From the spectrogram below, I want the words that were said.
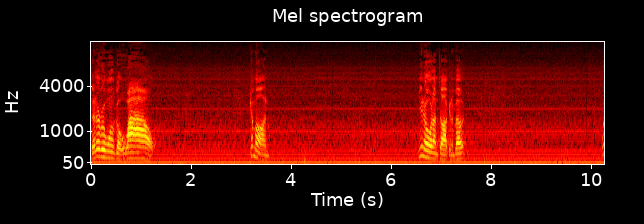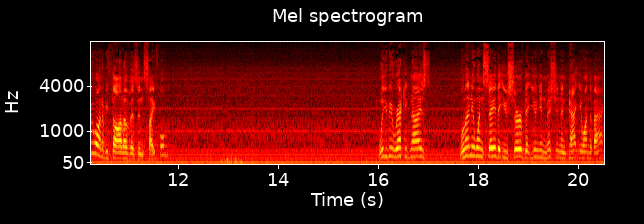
That everyone will go, wow. Come on. You know what I'm talking about. We want to be thought of as insightful. Will you be recognized? Will anyone say that you served at Union Mission and pat you on the back?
